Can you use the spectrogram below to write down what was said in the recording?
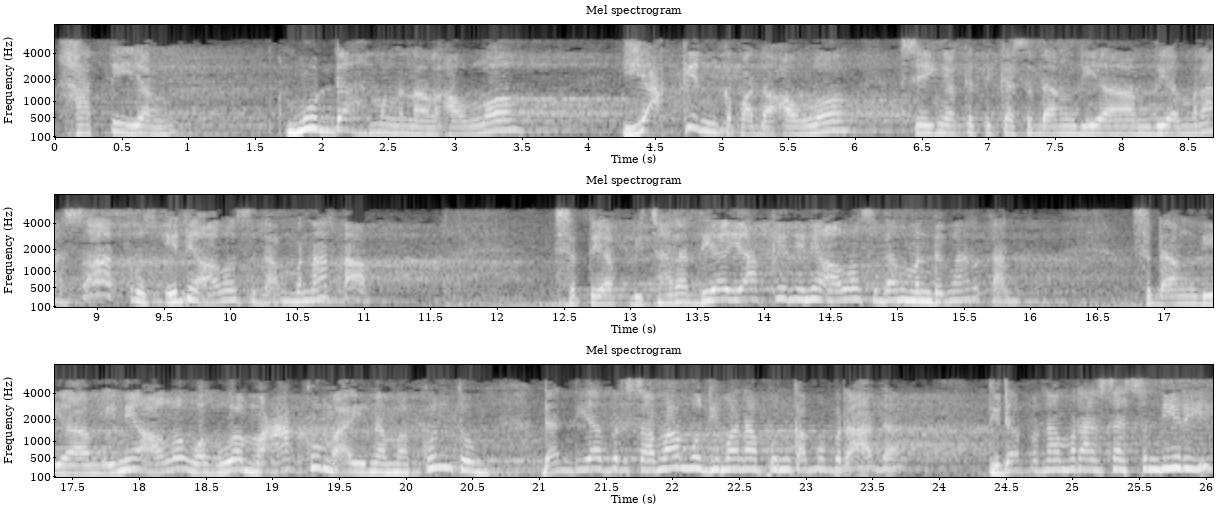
hati yang mudah mengenal Allah, yakin kepada Allah sehingga ketika sedang diam dia merasa terus ini Allah sedang menatap. Setiap bicara dia yakin ini Allah sedang mendengarkan. Sedang diam ini Allah wa huwa ma'akum aina kuntum. Dan dia bersamamu di mana pun kamu berada. Tidak pernah merasa sendiri.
